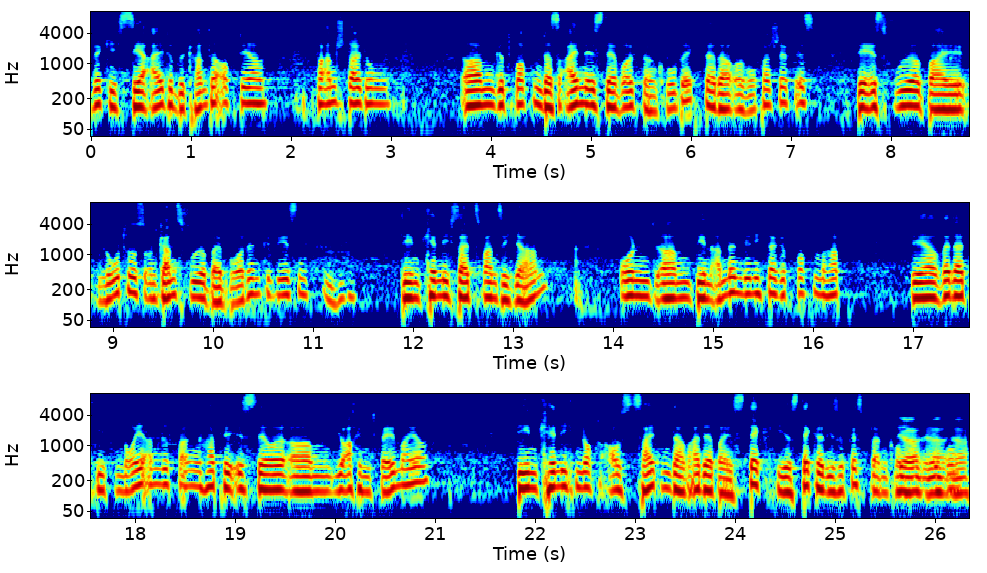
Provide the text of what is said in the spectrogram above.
wirklich sehr alte Bekannte auf der Veranstaltung ähm, getroffen. Das eine ist der Wolfgang Kobeck, der da Europachef ist. Der ist früher bei Lotus und ganz früher bei Bordent gewesen. Den kenne ich seit 20 Jahren. Und ähm, den anderen, den ich da getroffen habe, der relativ neu angefangen hatte, ist der ähm, Joachim Fellmeier. Den kenne ich noch aus Zeiten, da war der bei Stack, hier Stacker, diese Ja, Festplattenkonfigurierung. ja, ja.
